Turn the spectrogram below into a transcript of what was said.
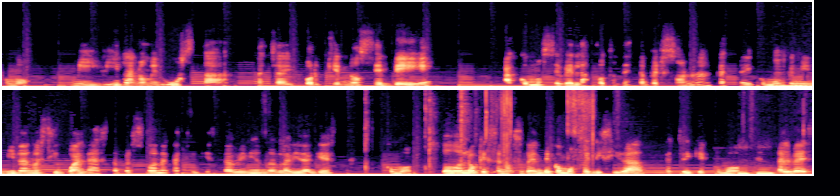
como mi vida no me gusta, ¿cachai? Porque no se ve a cómo se ven las fotos de esta persona, ¿cachai? Como que mi vida no es igual a esta persona, ¿cachai? Que está viviendo la vida que es como todo lo que se nos vende como felicidad, ¿cachai? Que es como tal vez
